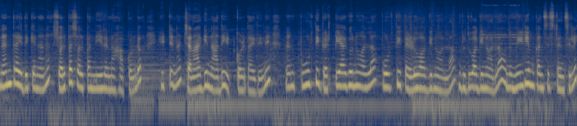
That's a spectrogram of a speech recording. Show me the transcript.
ನಂತರ ಇದಕ್ಕೆ ನಾನು ಸ್ವಲ್ಪ ಸ್ವಲ್ಪ ನೀರನ್ನು ಹಾಕ್ಕೊಂಡು ಹಿಟ್ಟನ್ನು ಚೆನ್ನಾಗಿ ನಾದಿ ಇಟ್ಕೊಳ್ತಾ ಇದ್ದೀನಿ. ನಾನು ಪೂರ್ತಿ ಗಟ್ಟಿಯಾಗೂ ಅಲ್ಲ, ಪೂರ್ತಿ ತೆಳುವಾಗಿಯೂ ಅಲ್ಲ ಮೃದುವಾಗಿಯೂ ಅಲ್ಲ, ಒಂದು ಮೀಡಿಯಮ್ ಕನ್ಸಿಸ್ಟೆನ್ಸಿಲಿ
